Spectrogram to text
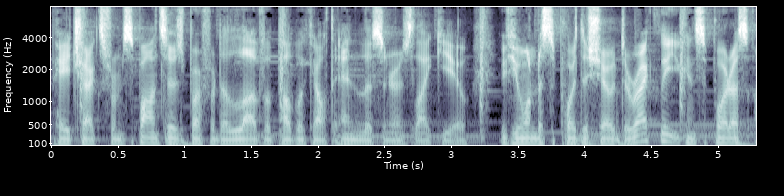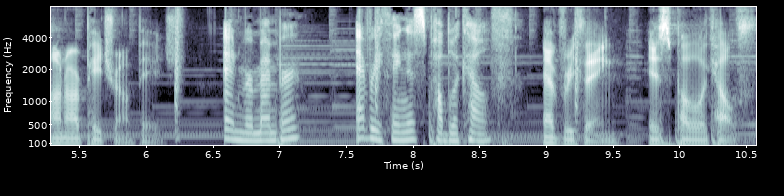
paychecks from sponsors, but for the love of public health and listeners like you. If you want to support the show directly, you can support us on our Patreon page. And remember, everything is public health. Everything is public health.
